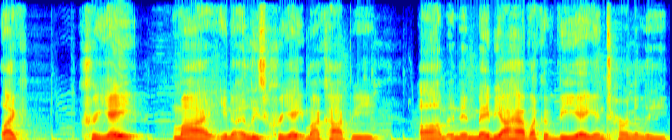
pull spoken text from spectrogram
like create my, you know, at least create my copy, um, and then maybe I have like a VA internally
